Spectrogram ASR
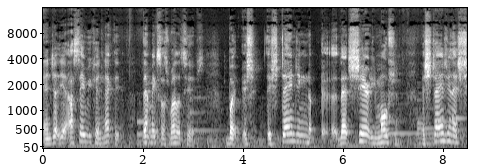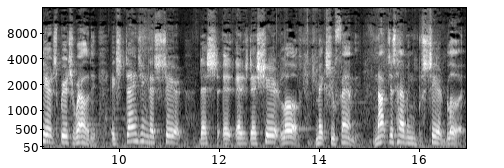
and just, yeah, I say we connected. That makes us relatives, but exchanging uh, that shared emotion, exchanging that shared spirituality, exchanging that shared that, sh- that shared love makes you family. Not just having shared blood.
